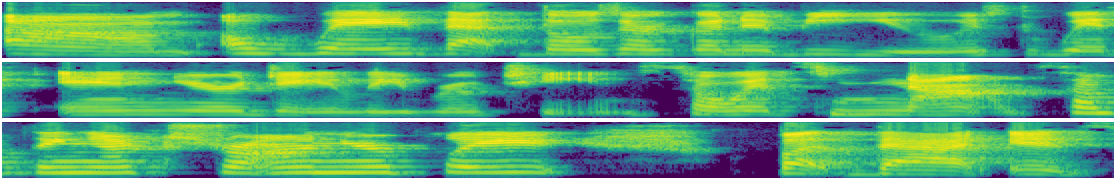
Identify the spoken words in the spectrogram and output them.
um, a way that those are going to be used within your daily routine. So it's not something extra on your plate, but that it's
